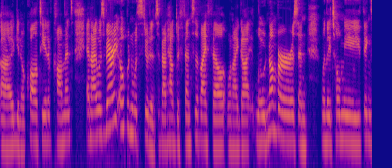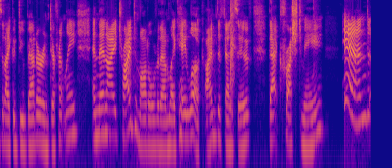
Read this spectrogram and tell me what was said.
uh, you know, qualitative comments. And I was very open with students about how defensive I felt when I got low numbers and when they told me things that I could do better and differently. And then I tried to model over them like, hey, look, I'm defensive. That crushed me and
